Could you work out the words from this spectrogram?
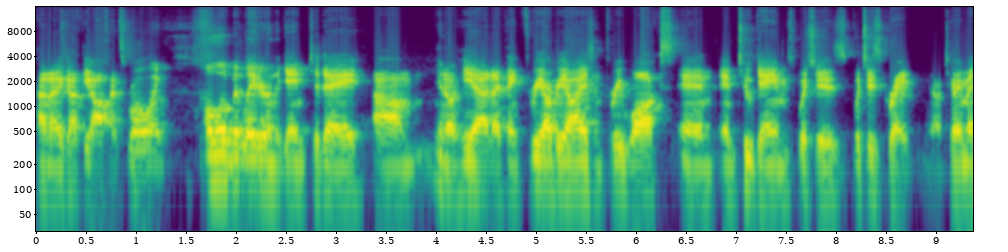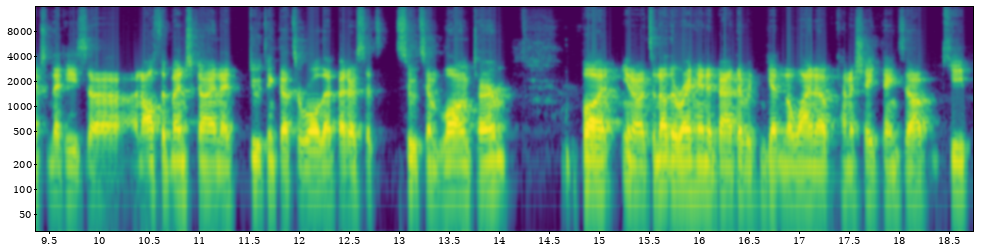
kind of got the offense rolling a little bit later in the game today. Um, you know, he had I think three RBIs and three walks in in two games, which is which is great. You know, Terry mentioned that he's uh, an off the bench guy, and I do think that's a role that better sits, suits him long term. But you know, it's another right-handed bat that we can get in the lineup, kind of shake things up. Keep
